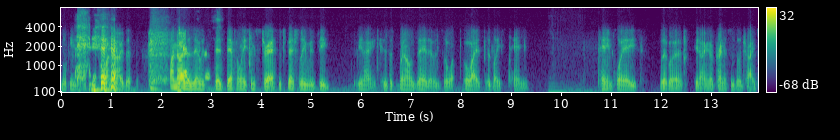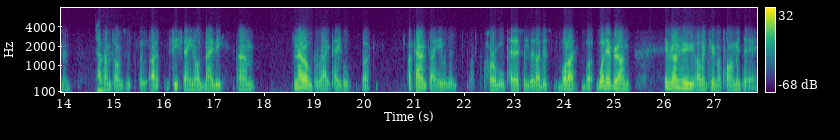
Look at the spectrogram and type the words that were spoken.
looking back, I know that I know Yeah. that there was there's definitely some stress, especially with big, you know, because when I was there, there was always at least 10, 10 employees that were, you know, apprentices or tradesmen. Yep. Sometimes uh, fifteen odd maybe, um, and they're all great people. Like I can't say he was a like, horrible person, but I just what I what what everyone everyone who I went through my time with there,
